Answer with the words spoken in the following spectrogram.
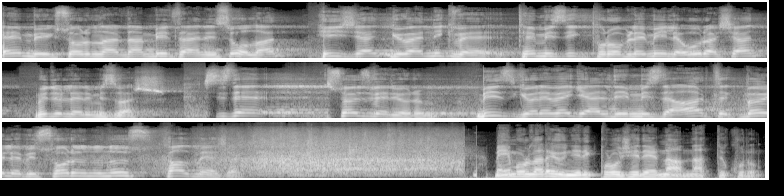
en büyük sorunlardan bir tanesi olan hijyen, güvenlik ve temizlik problemiyle uğraşan müdürlerimiz var. Size söz veriyorum. Biz göreve geldiğimizde artık böyle bir sorununuz kalmayacak. Memurlara yönelik projelerini anlattı kurum.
